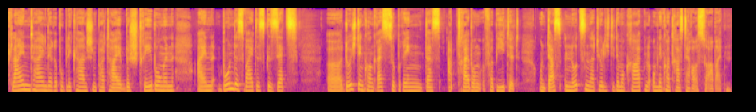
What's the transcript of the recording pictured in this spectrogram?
kleinen Teilen der Republikanischen Partei Bestrebungen, ein bundesweites Gesetz äh, durch den Kongress zu bringen, das Abtreibung verbietet. Und das nutzen natürlich die Demokraten, um den Kontrast herauszuarbeiten.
